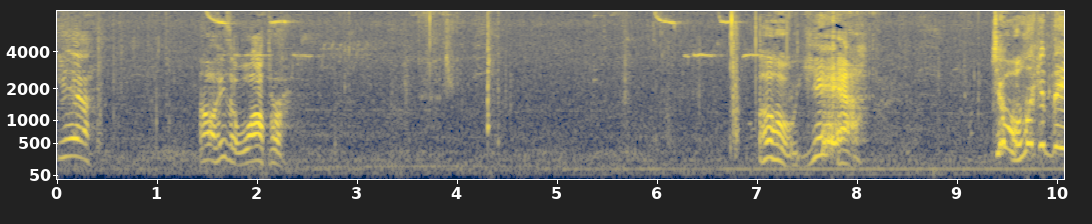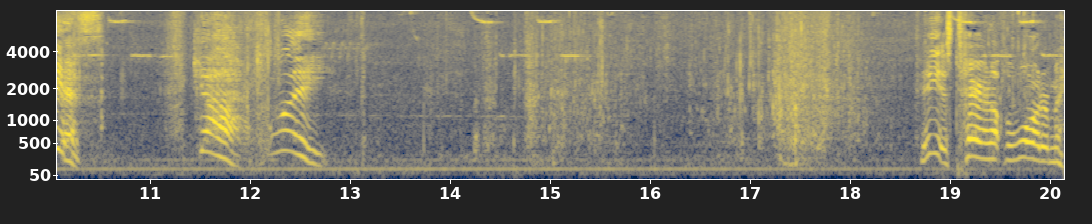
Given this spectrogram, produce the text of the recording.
Yeah. Oh, he's a whopper. Oh, yeah. Joel, look at this. Golly. He is tearing up the water, man.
